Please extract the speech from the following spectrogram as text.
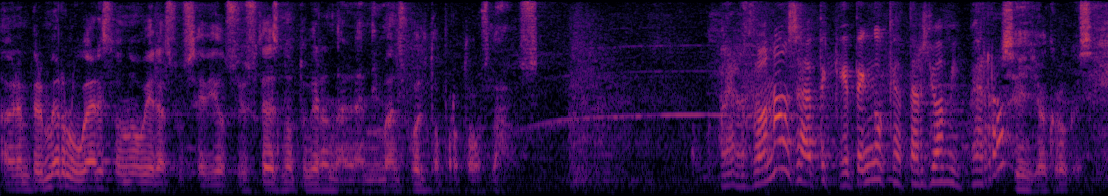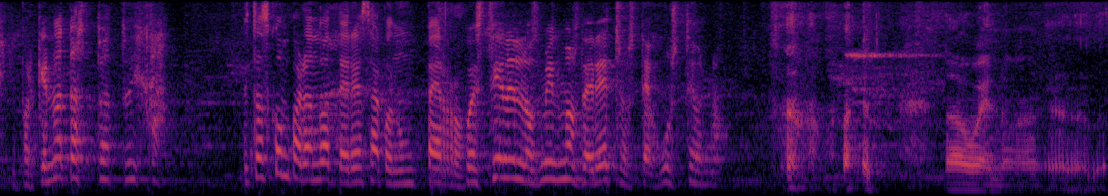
A ver, en primer lugar, esto no hubiera sucedido si ustedes no tuvieran al animal suelto por todos lados. ¿Perdona? O sea, ¿te- ¿que tengo que atar yo a mi perro? Sí, yo creo que sí. ¿Y por qué no atas tú a tu hija? Estás comparando a Teresa con un perro. Pues tienen los mismos derechos, te guste o no. Ah, bueno. eh,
